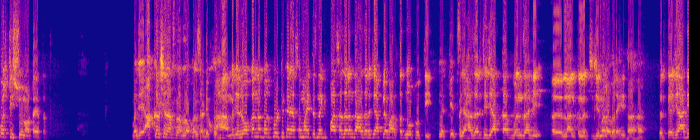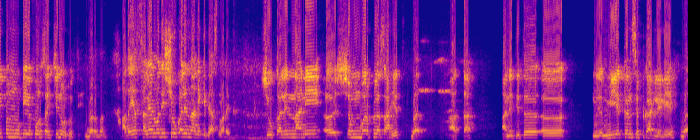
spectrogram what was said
फर्स्ट इश्यू नोटा येतात. म्हणजे आकर्षण असणार लोकांसाठी खूप. हा म्हणजे लोकांना भरपूर ठिकाणी असं माहितच नाही की पाच हजार आणि दहा हजाराची आपल्या भारतात नोट होती. नक्कीच. म्हणजे हजारची जी आता बंद झाली अं, लाल कलरची जी नोट बरोबर आहे. होती. हा हा. तर त्याच्या आधी पण मोठी ए फोर साईजची नोट होती. बरोबर. आता या सगळ्यांमध्ये शिवकालीन नाणे किती असणार आहेत? शिवकालीन नाणी अं, शंभर प्लस आहेत. बर. आता. आणि तिथं अं, म्हणजे मी एक कन्सेप्ट काढलेली आहे. बर.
